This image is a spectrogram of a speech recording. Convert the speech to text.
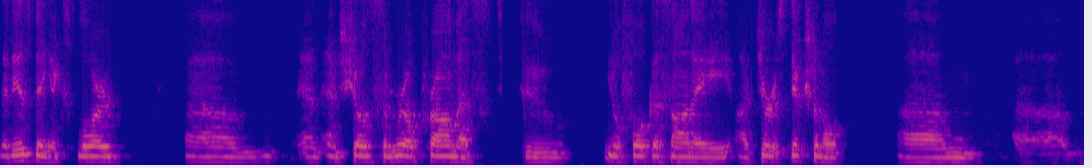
that is being explored um, and and shows some real promise to you know focus on a, a jurisdictional um, um,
